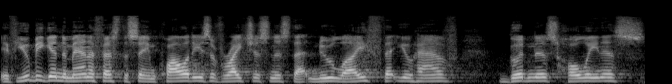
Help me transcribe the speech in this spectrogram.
If you begin to manifest the same qualities of righteousness, that new life that you have, goodness, holiness,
